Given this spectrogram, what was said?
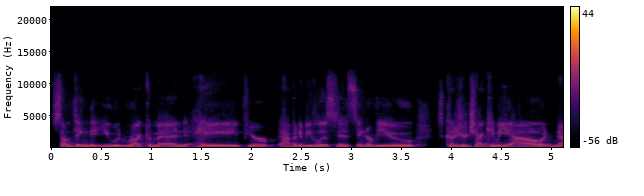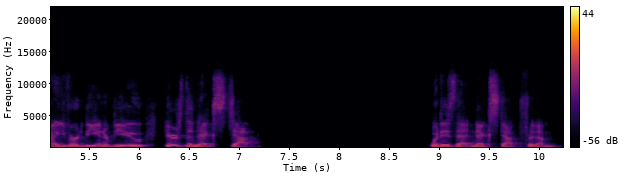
something that you would recommend? Hey if you're happen to be listening to this interview it's because you're checking me out. Now you've heard the interview. Here's the next step what is that next step for them?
